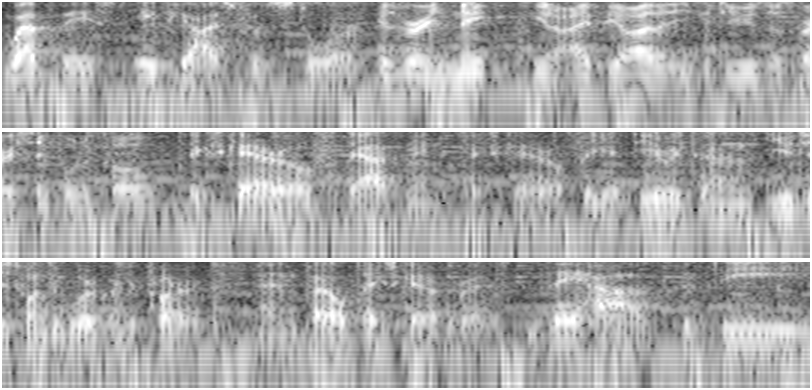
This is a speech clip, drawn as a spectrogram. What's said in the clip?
web-based APIs for the store. It's a very neat, you know, API that you could use. It was very simple to call. Takes care of the admin, it takes care of the VAT return. You just want to work on your product, and Paddle takes care of the rest. They have the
